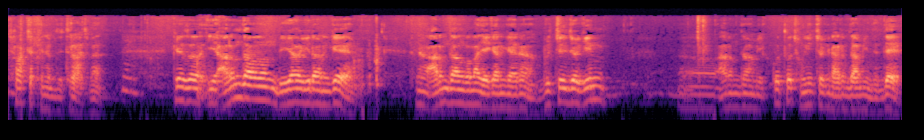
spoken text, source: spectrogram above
철학적 개념들이 들어가지만. 그래서 이 아름다운 미학이라는 게 그냥 아름다운 것만 얘기하는 게 아니라 물질적인 어, 아름다움이 있고 또 정신적인 아름다움이 있는데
